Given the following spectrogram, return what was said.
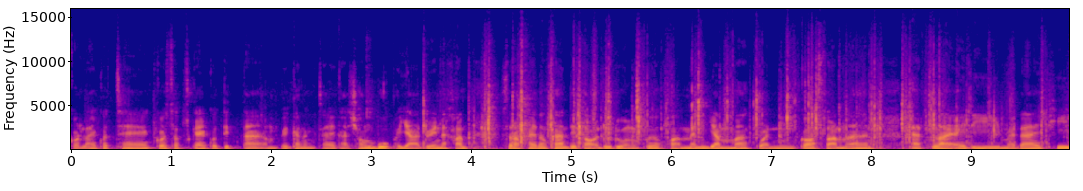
กดไลค์กดแชร์กด subscribe กดติดตาม เป็นกำลังใจกับช่องบูพยาด้วยนะครับสำหรับใครต้องการติดต่อดูดวงเพื่อความแม่นยำมากกว่านี้ ก็สามารถแอดไลน์ ID มาได้ที่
